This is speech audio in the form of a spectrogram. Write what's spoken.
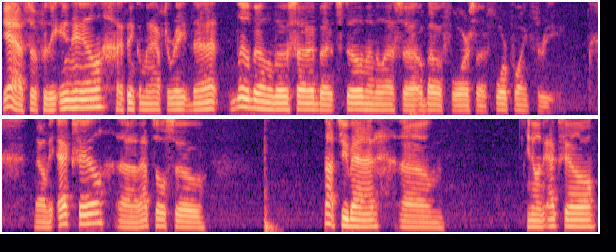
Yeah, so for the inhale, I think I'm to have to rate that a little bit on the low side, but still nonetheless uh, above a 4, so at 4.3. Now on the exhale, uh, that's also not too bad. Um, you know, on the exhale,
